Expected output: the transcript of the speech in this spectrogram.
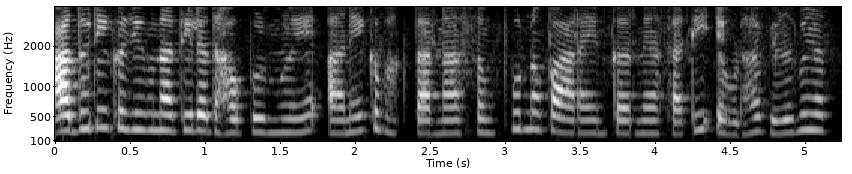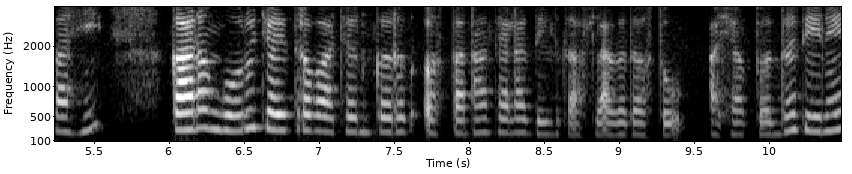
आधुनिक जीवनातील धावपळीमुळे अनेक भक्तांना संपूर्ण पारायण करण्यासाठी एवढा वेळ मिळत नाही कारण गुरुचैत्र वाचन करत असताना त्याला दीड तास लागत असतो. अशा पद्धतीने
